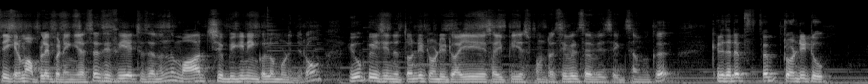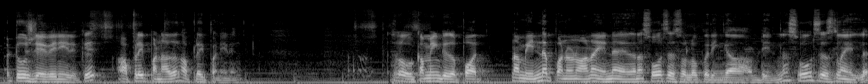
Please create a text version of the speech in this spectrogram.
சீக்கிரமாக அப்ளை பண்ணுங்க. எஸ்எஸ்சி சிஹெச்எஸ்எல் வந்து மார்ச் பிகினிங்குள்ளே முடிஞ்சிடும். யூபிஎஸ்சி இந்த twenty twenty two IAS IPS போன்ற சிவில் சர்வீஸ் எக்ஸாமுக்கு கிட்டத்தட்ட ஃபெப் டுவெண்ட்டி டூ டூஸ்டே வரையும் இருக்குது அப்ளை பண்ணாதவங்க அப்ளை பண்ணிடுங்க. So coming to the part நம்ம என்ன பண்ணணும்? ஆனால் என்ன எதனா சோர்ஸஸ் சொல்ல போகிறீங்க அப்படின்னா சோர்ஸஸ்லாம் இல்லை.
